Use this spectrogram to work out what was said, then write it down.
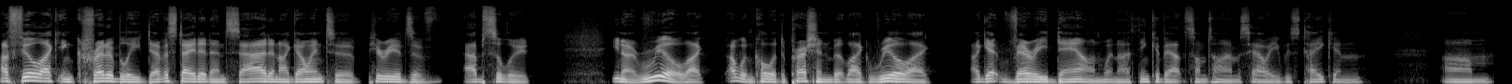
I feel like incredibly devastated and sad, and I go into periods of absolute, you know, real like I wouldn't call it depression, but like real like I get very down when I think about sometimes how he was taken um,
